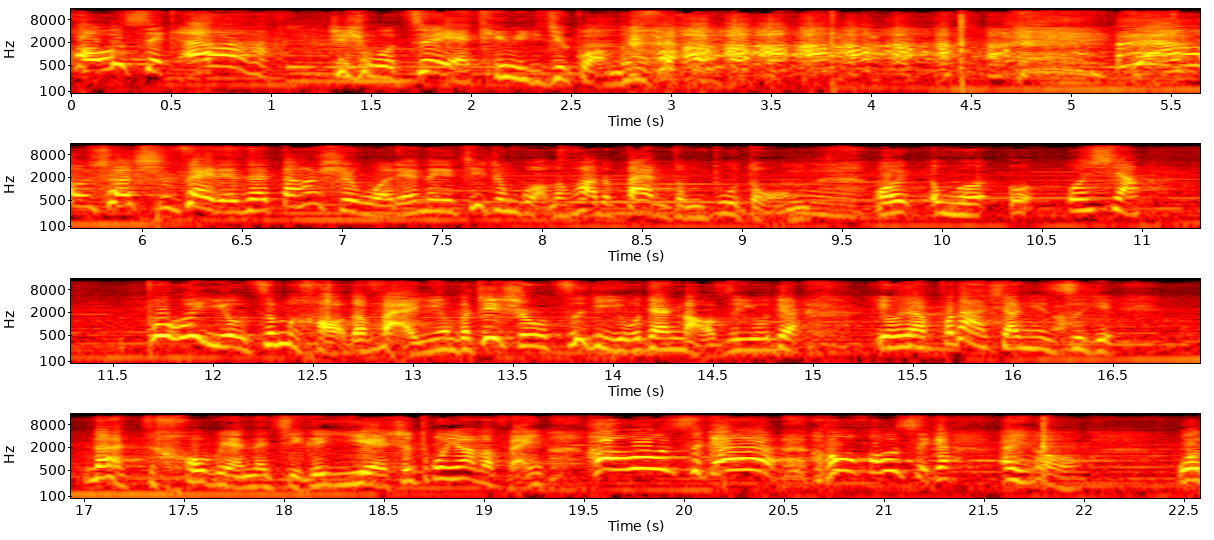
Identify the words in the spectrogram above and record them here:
好食啊！”这是我最爱听的一句广东话。然后说实在的，在当时我连那个这种广东话都半懂不懂。我我我我想。不会有这么好的反应吧？这时候自己有点脑子，有点有点不大相信自己。那后边那几个也是同样的反应，好好吃个，好好吃个。哎呦，我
